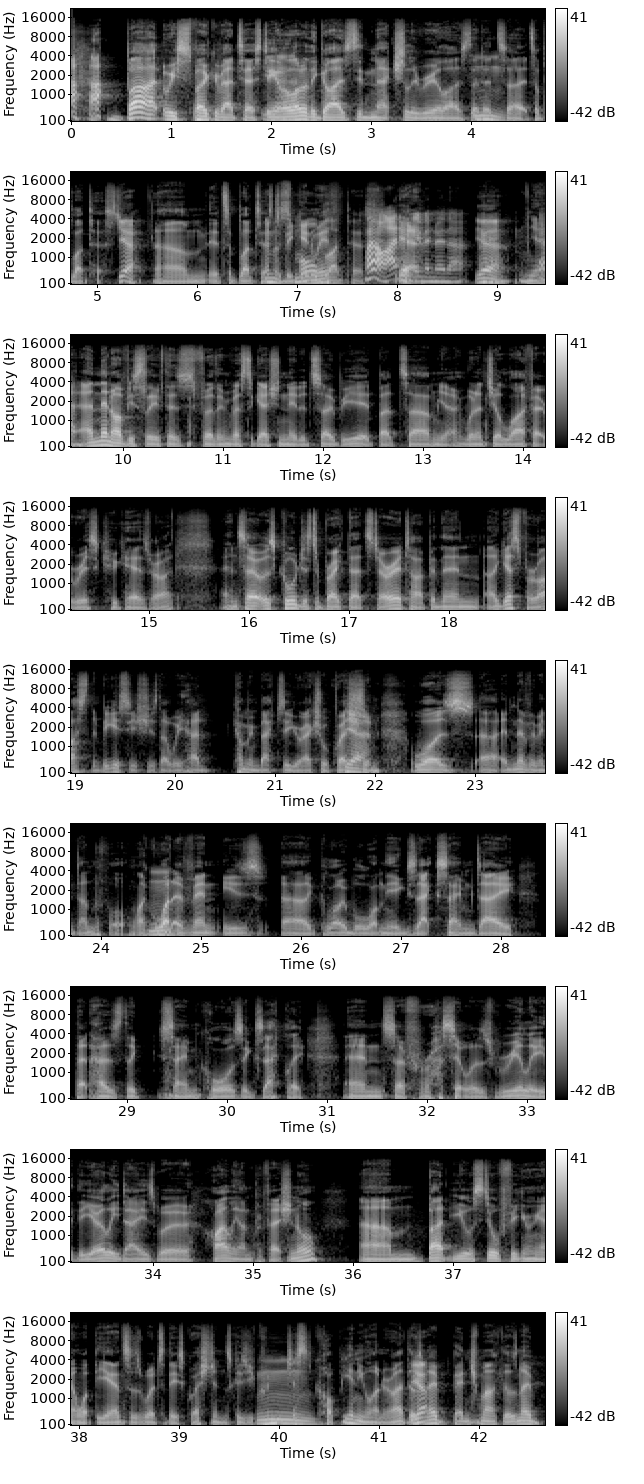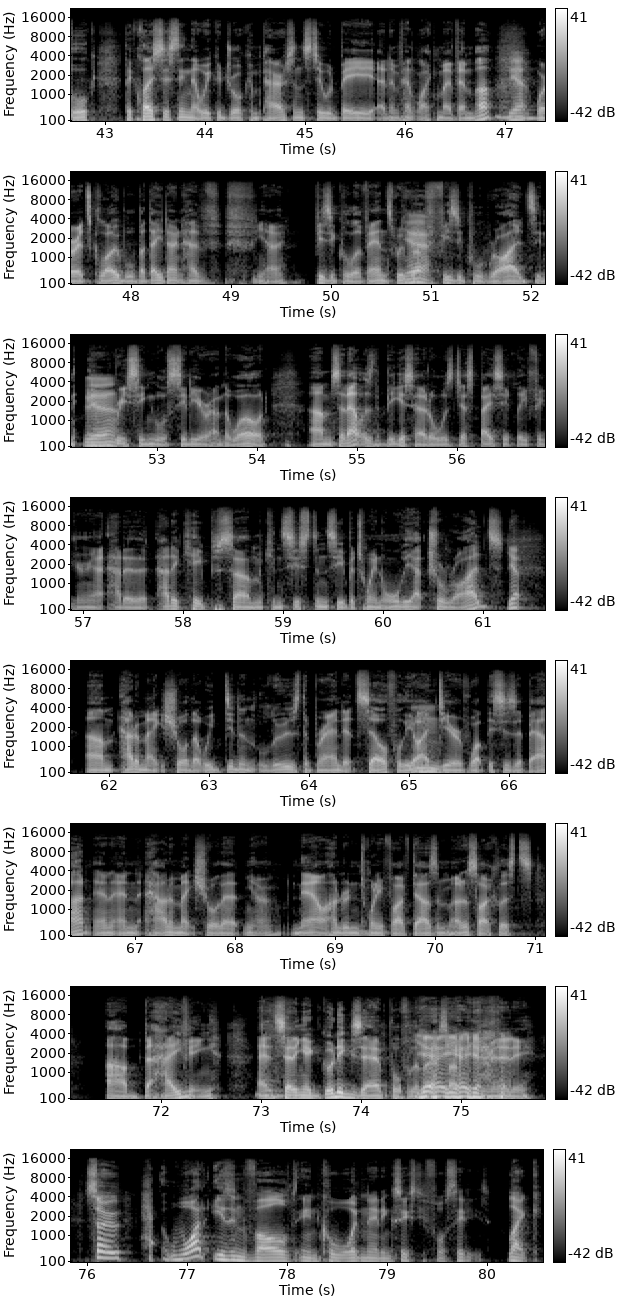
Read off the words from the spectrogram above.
but we spoke about testing. And a lot of the guys didn't actually realize that it's a, it's a blood test. Yeah. um, it's a blood test And a to begin with. blood test. Wow, I didn't Yeah. even know that. Yeah. Yeah, and then obviously if there's further investigation needed, so be it. But um, you know, when it's your life at risk, who cares, right? And so it was cool just to break that stereotype. And then I guess for us, the biggest issues that we had. Coming back to your actual question, was uh, it never been done before? Like, what event is uh, global on the exact same day that has the same cause exactly? And so for us, it was really the early days were highly unprofessional. Um, but you were still figuring out what the answers were to these questions because you couldn't just copy anyone, right? There was Yep. no benchmark, there was no book. The closest thing that we could draw comparisons to would be an event like Movember, Yeah. where it's global, but they don't have, you know, physical events. We've Yeah. got physical rides in Yeah. every single city around the world. Um, so that was the biggest hurdle was just basically figuring out how to how to keep some consistency between all the actual rides Yep. um, how to make sure that we didn't lose the brand itself or the idea of what this is about, and and how to make sure that you know now 125,000 motorcyclists are behaving and setting a good example for the Yeah, motorcycle community. So, what is involved in coordinating 64 cities? Like,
